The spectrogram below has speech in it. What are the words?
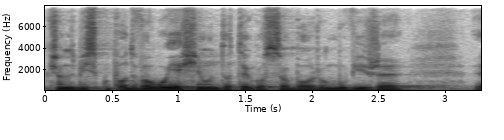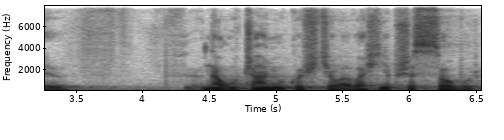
ksiądz biskup odwołuje się do tego soboru, mówi, że w nauczaniu Kościoła właśnie przez sobór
